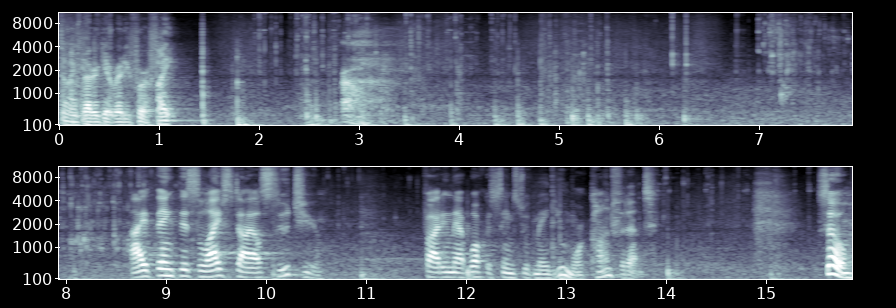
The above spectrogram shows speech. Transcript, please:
Then we better get ready for a fight. I think this lifestyle suits you. Fighting that walker seems to have made you more confident. So,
